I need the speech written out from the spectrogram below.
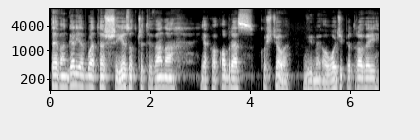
Ta Ewangelia była też, jest odczytywana jako obraz Kościoła. Mówimy o łodzi Piotrowej,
